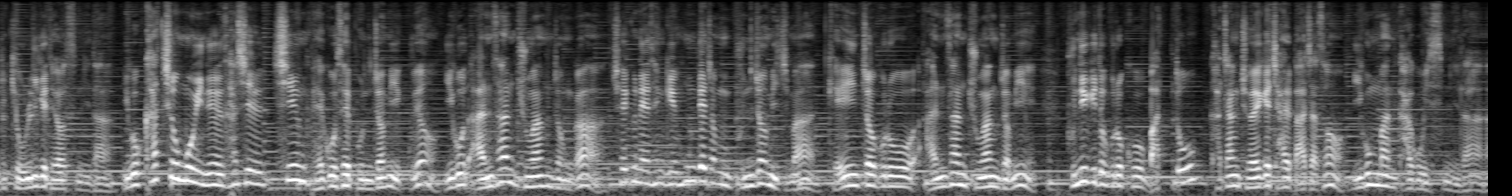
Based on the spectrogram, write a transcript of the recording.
이렇게 올리게 되었습니다. 이곳 카츠오모이는 사실 시흥 100곳에 본점이 있고요. 이곳 안산중앙점과 최근에 생긴 홍대점은 분점이지만 개인적으로 안산중앙점이 분위기도 그렇고 맛 도 가장 저에게 잘 맞아서 이곳만 가고 있습니다.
